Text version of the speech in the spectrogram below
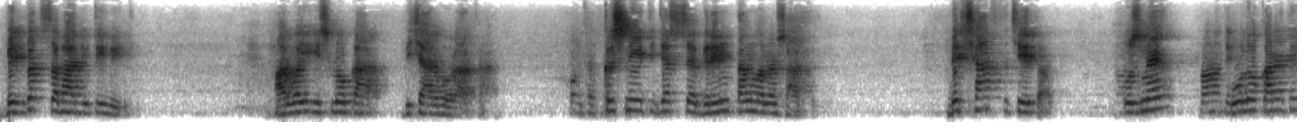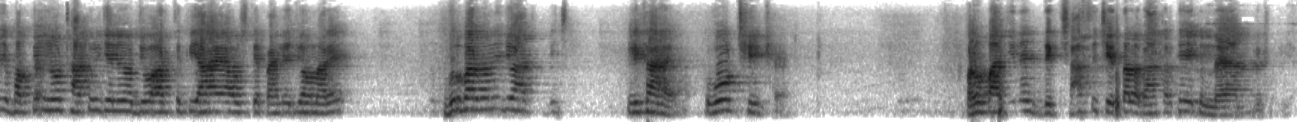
विद्वत सभा जुटी हुई थी। और वही श्लोक का विचार हो रहा था। कृष्ण जस्य गृह तंग मनोशास्त्र। दीक्षास्त्र चेतन। उसमें वो लोग कर रहे थे जो भक्ति विनोद ठाकुर जी ने जो अर्थ किया है और उसके पहले जो हमारे गुरुवर्ग ने जो आज लिखा है वो ठीक है। प्रभुपाद जी ने दीक्षा से चेता लगा करके एक नया लिख दिया।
